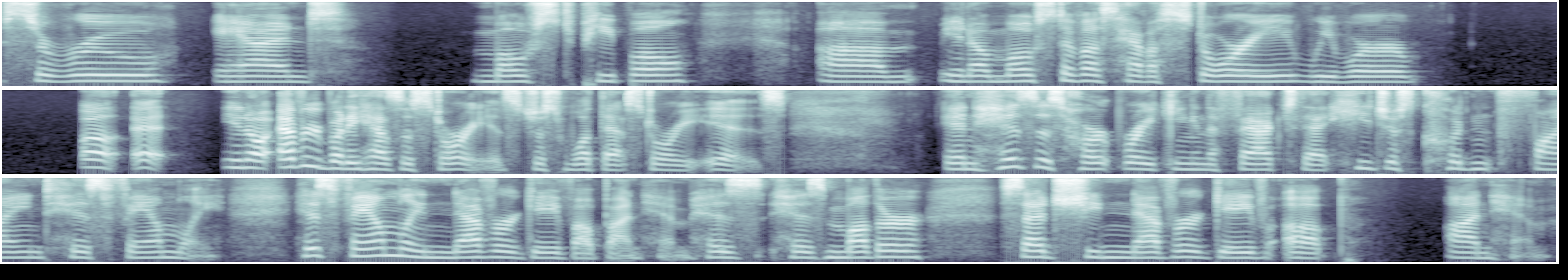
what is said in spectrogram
Saroo and most people. Um, you know, most of us have a story. We were well, uh, you know, everybody has a story. It's just what that story is. And his is heartbreaking in the fact that he just couldn't find his family. His family never gave up on him. His his mother said she never gave up on him.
